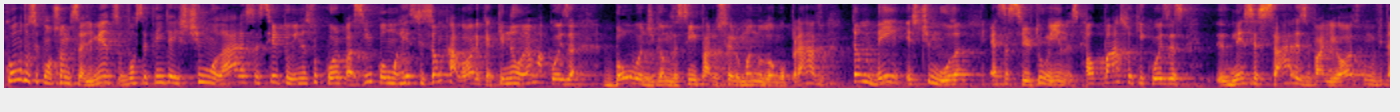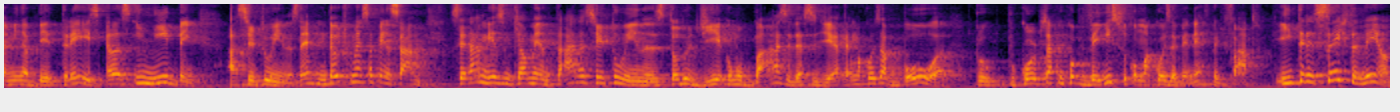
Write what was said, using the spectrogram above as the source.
quando você consome esses alimentos, você tende a estimular essas sirtuínas no corpo, assim como restrição calórica, que não é uma coisa boa, digamos assim, para o ser humano no longo prazo, também estimula essas sirtuínas. Ao passo que coisas necessárias e valiosas, como vitamina B3, elas inibem as sirtuínas, né? Então a gente começa a pensar, será mesmo que aumentar as sirtuínas todo dia como base dessa dieta é uma coisa boa para o corpo? Será que o corpo vê isso como uma coisa benéfica de fato? E interessante também, ó,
